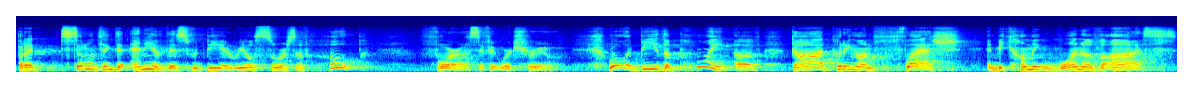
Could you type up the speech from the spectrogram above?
But I still don't think that any of this would be a real source of hope for us if it were true. What would be the point of God putting on flesh and becoming one of us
